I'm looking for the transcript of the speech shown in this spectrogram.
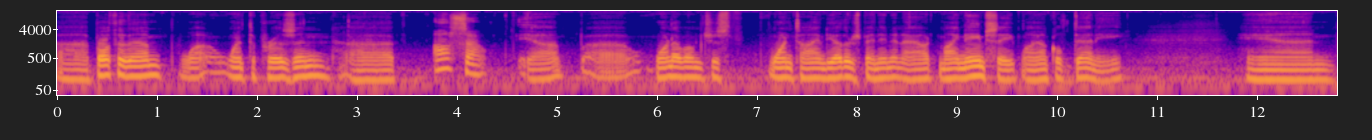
Uh, both of them went to prison. Uh, Also, yeah, uh, one of them just one time. The other's been in and out. My namesake, my uncle Denny. And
